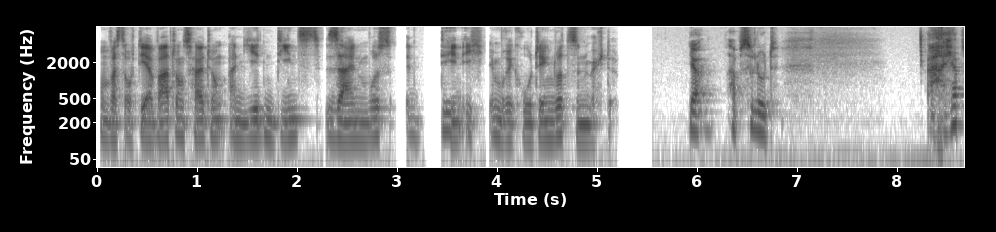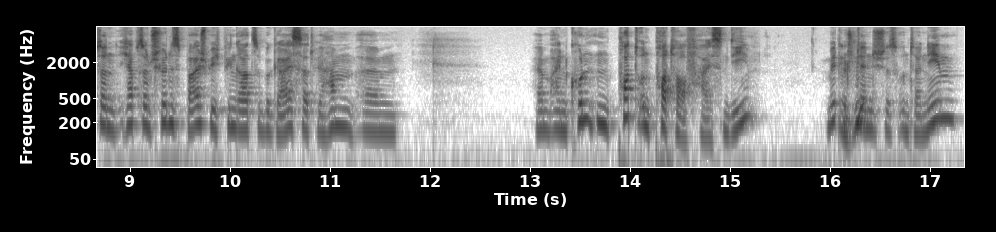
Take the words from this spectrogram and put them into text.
und was auch die Erwartungshaltung an jeden Dienst sein muss, den ich im Recruiting nutzen möchte. Ja, absolut. Ach, ich habe so, ein, hab so ein schönes Beispiel, ich bin gerade so begeistert. Wir haben, ähm, wir haben einen Kunden, Pott und Potthoff heißen die. Mittelständisches mhm. Unternehmen,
